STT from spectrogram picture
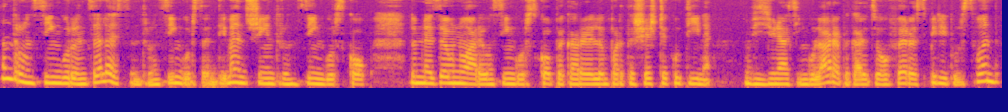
într-un singur înțeles, într-un singur sentiment și într-un singur scop. Dumnezeu nu are un singur scop pe care îl împărtășește cu tine. Viziunea singulară pe care ți-o oferă Spiritul Sfânt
